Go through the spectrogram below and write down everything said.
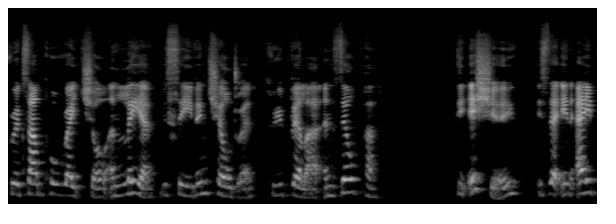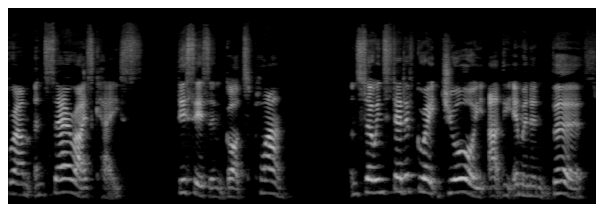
For example, Rachel and Leah receiving children through Bilhah and Zilpah. The issue is that in Abram and Sarai's case, this isn't God's plan. And so instead of great joy at the imminent birth,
